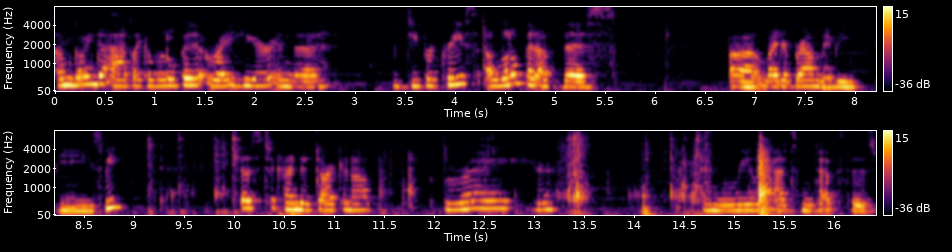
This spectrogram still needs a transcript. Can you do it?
I'm going to add like a little bit right here in the deeper crease, a little bit of this uh, lighter brown, maybe be sweet, just to kind of darken up right here and really add some depth to this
